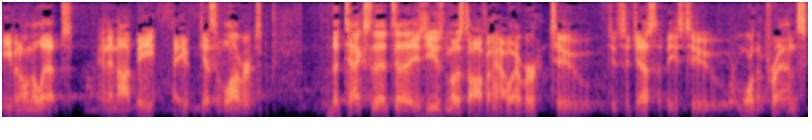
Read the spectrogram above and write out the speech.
even on the lips, and it not be a kiss of lovers. The text that uh, is used most often, however, to, to suggest that these two were more than friends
